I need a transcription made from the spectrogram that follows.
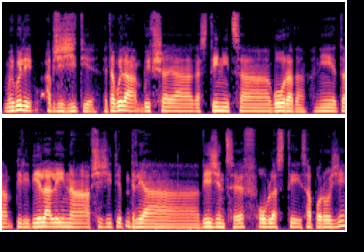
Мы были в общежитии. Это была бывшая гостиница города. Они это переделали на общежитие для беженцев области Запорожья.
